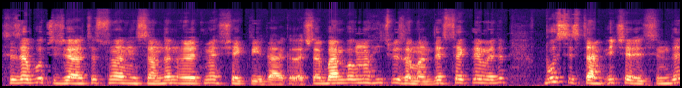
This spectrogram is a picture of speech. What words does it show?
size bu ticareti sunan insanların öğretme şekliydi arkadaşlar. Ben bunu hiçbir zaman desteklemedim. Bu sistem içerisinde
